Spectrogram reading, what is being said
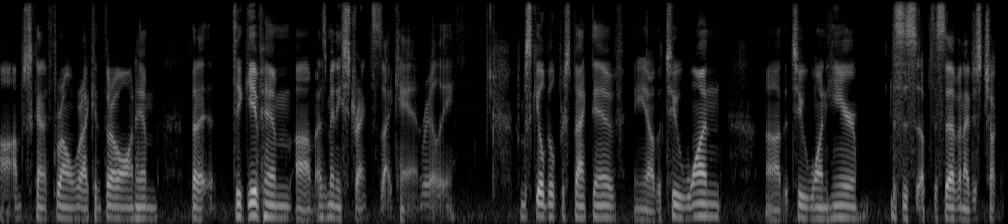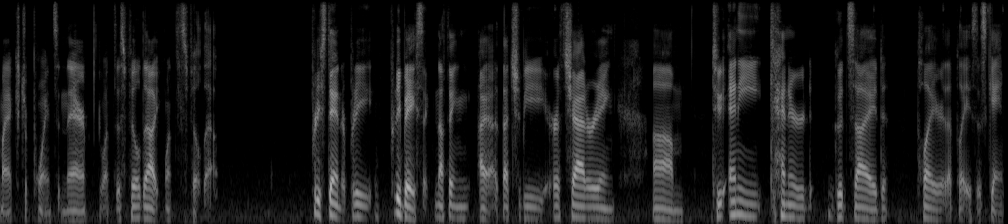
uh, I'm just kind of throwing what I can throw on him that to give him um, as many strengths as I can really. From a skill build perspective, you know, the two one, uh, the two one here. This is up to seven. I just chucked my extra points in there. You want this filled out? You want this filled out? Pretty standard, pretty pretty basic. Nothing uh, that should be earth shattering um, to any tenured good side player that plays this game.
